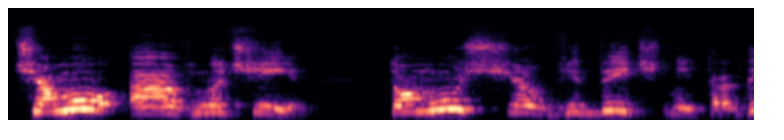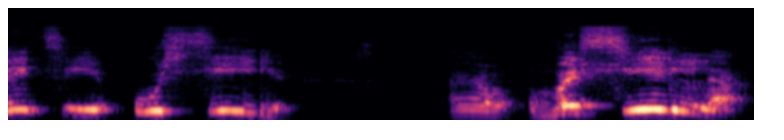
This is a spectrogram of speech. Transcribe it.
Чому е, вночі? Тому що в відичній традиції усі е, весілля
